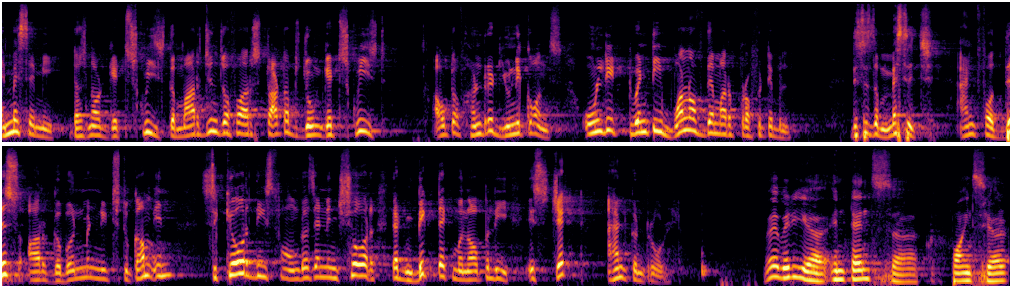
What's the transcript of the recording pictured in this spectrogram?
MSME does not get squeezed. The margins of our startups don't get squeezed. Out of 100 unicorns, only 21 of them are profitable. This is a message. And for this, our government needs to come in, secure these founders, and ensure that big tech monopoly is checked and controlled. Very, very uh, intense uh, points here.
